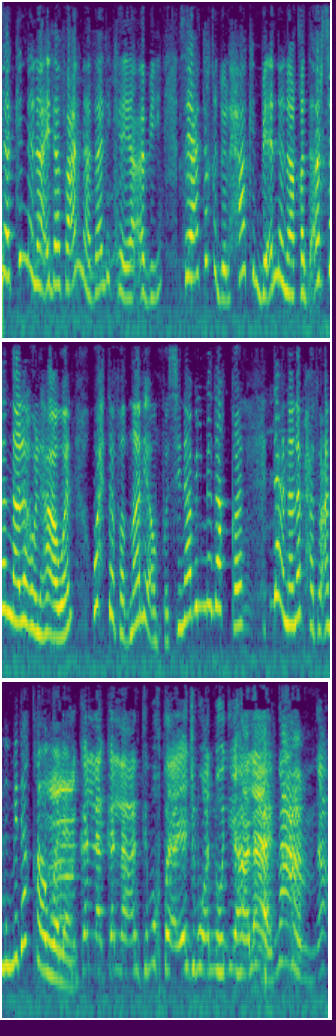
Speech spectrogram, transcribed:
لكننا إذا فعلنا ذلك يا أبي سيعتقد الحاكم بأننا قد أرسلنا له الهاون واحتفظنا لأنفسنا بالمدقة دعنا نبحث عن المدقة آه، أولا كلا كلا أنت مخطئة يجب أن نهديها له. نعم نعم.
